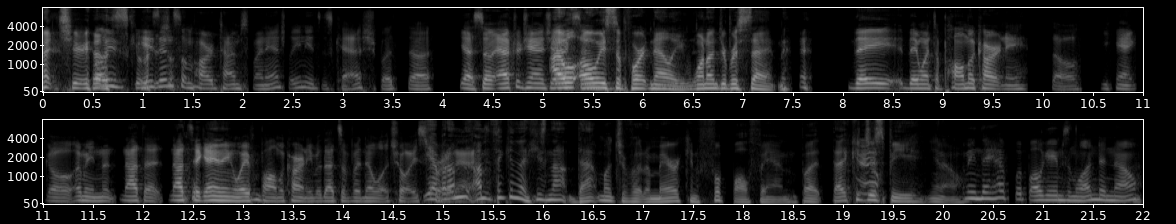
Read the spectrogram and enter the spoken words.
not Cheerios. well, he's, he's in some hard times financially. He needs his cash, but uh, yeah. So after Janet Jackson, I will always support Nelly, one hundred percent. They they went to Paul McCartney. So you can't go. I mean, not that not take anything away from Paul McCartney, but that's a vanilla choice. Yeah, but I'm act. I'm thinking that he's not that much of an American football fan. But that could Yeah. just be, you know, I mean, they have football games in London now.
